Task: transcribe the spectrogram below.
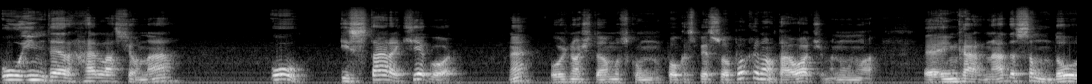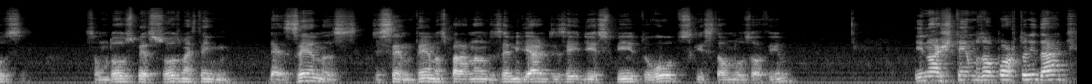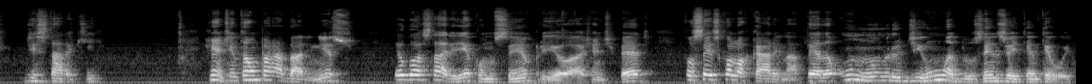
o interrelacionar, o estar aqui agora né? Hoje nós estamos com poucas pessoas. Pouca não, tá ótimo. Não, não, é, encarnadas são 12. São 12 pessoas, mas tem dezenas de centenas, para não dizer milhares de, espíritos, outros que estão nos ouvindo. E nós temos a oportunidade de estar aqui. Gente, então para dar início, eu gostaria, como sempre eu, a gente pede, vocês colocarem na tela um número de 1 a 288.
